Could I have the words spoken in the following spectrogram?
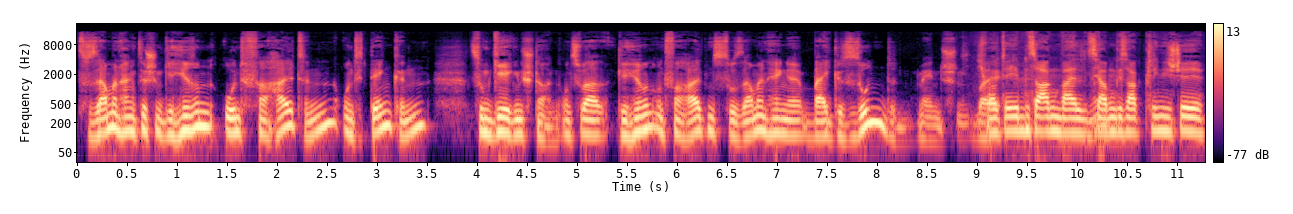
Zusammenhang zwischen Gehirn und Verhalten und Denken zum Gegenstand. Und zwar Gehirn- und Verhaltenszusammenhänge bei gesunden Menschen. Ich wollte eben sagen, weil Sie haben gesagt, klinische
